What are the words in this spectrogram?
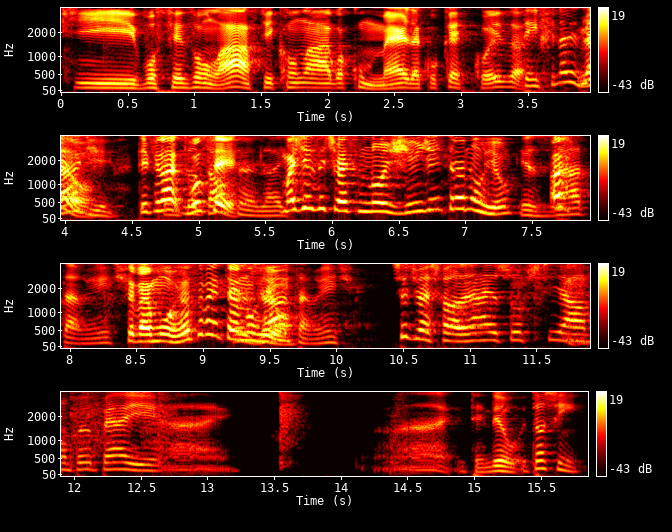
que vocês vão lá, ficam na água com merda, qualquer coisa. Tem finalidade. Meu, tem finalidade. Você, finalidade. imagina se tivesse nojinho de entrar no rio. Exatamente. Ah, você vai morrer ou você vai entrar Exatamente. no rio? Exatamente. Se eu tivesse falado, ah, eu sou oficial, não põe o pé aí. Ai. Ai. Entendeu? Então, assim,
